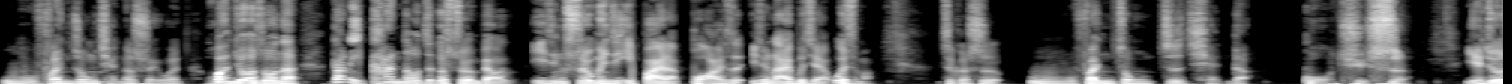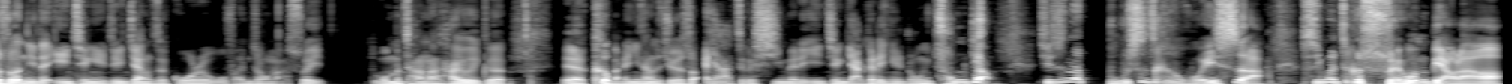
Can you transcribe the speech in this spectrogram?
五分钟前的水温。换句话说呢，当你看到这个水温表已经水温已经一半了，不好意思，已经来不及了。为什么？这个是五分钟之前的过去式，也就是说，你的引擎已经这样子过了五分钟了，所以。我们常常还有一个呃刻板的印象，是觉得说，哎呀，这个西梅的引擎、雅阁的引擎容易冲掉。其实呢，不是这个回事啊，是因为这个水温表了啊、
